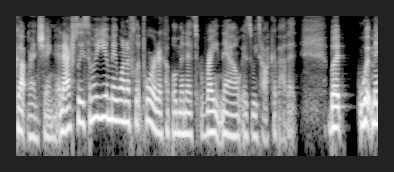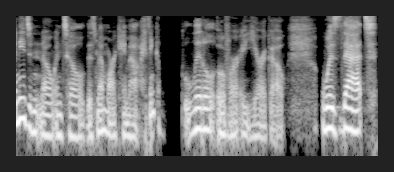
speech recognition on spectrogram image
gut wrenching. And actually, some of you may want to flip forward a couple minutes right now as we talk about it. But what many didn't know until this memoir came out, I think a little over a year ago, was that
